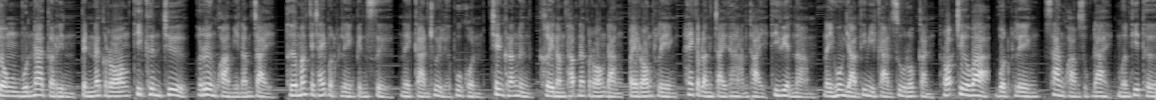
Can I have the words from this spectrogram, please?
จงบุญนาคกรินเป็นนักร้องที่ขึ้นชื่อเรื่องความมีน้ำใจ เธอมักจะใช้บทเพลงเป็นสื่อในการช่วยเหลือผู้คน เช่นครั้งหนึ่ง เคยนำทัพนักร้องดังไปร้องเพลง ให้กำลังใจทหารไทยที่เวียดนาม ในห่วงยามที่มีการสู้รบกัน เพราะเชื่อว่าบทเพลงสร้างความสุขได้ เหมือนที่เธอ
